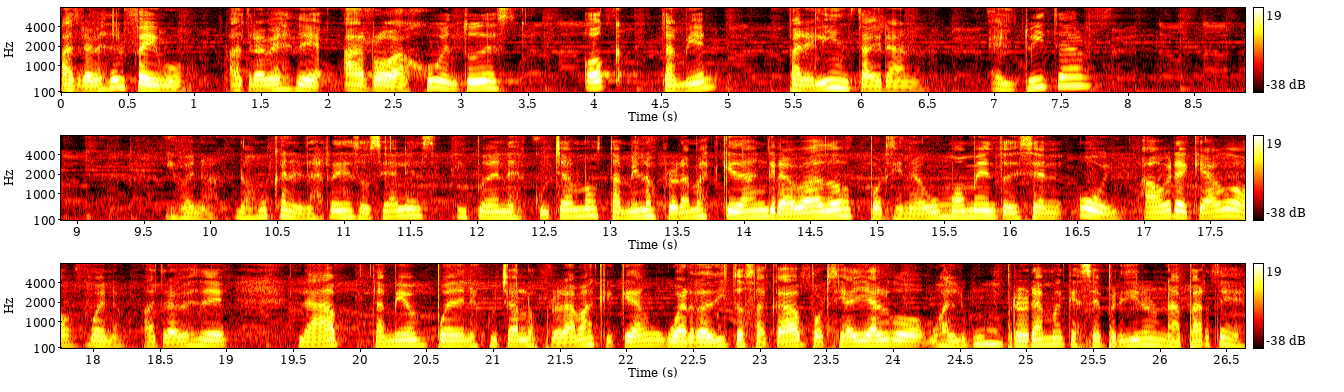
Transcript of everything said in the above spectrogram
a través del Facebook, a través de arroba juventudes ok, también para el Instagram, el Twitter. Y bueno, nos buscan en las redes sociales y pueden escucharnos. También los programas quedan grabados por si en algún momento dicen, uy, ¿ahora qué hago? Bueno, a través de la app también pueden escuchar los programas que quedan guardaditos acá por si hay algo o algún programa que se perdieron una parte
